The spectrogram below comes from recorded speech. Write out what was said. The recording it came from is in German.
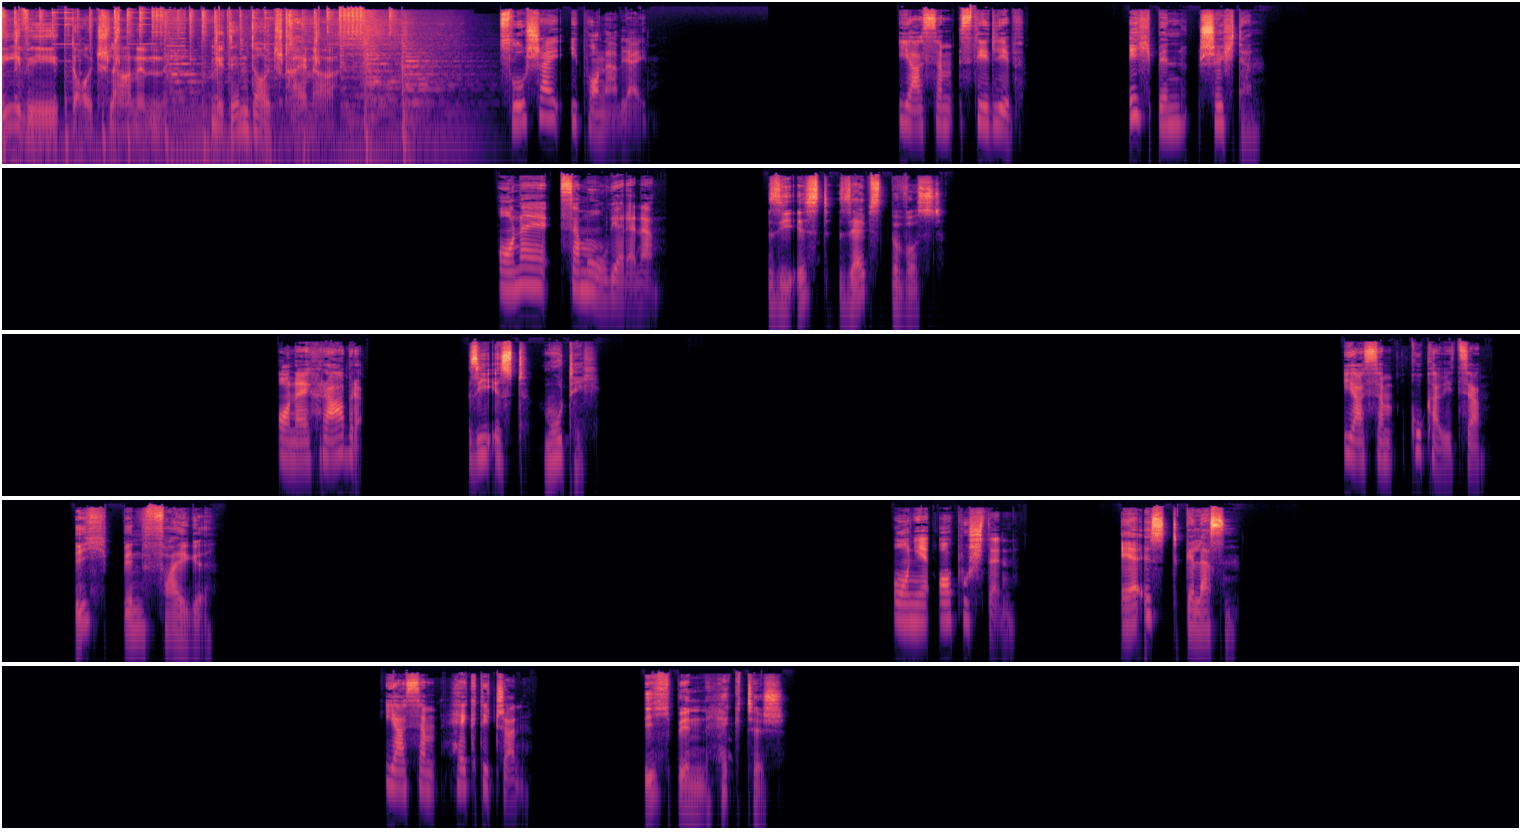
DW Deutsch lernen mit dem Deutschtrainer. Slušaj i ponavljaj. Ja sam stidljiv. Ich bin schüchtern. Ona je samouvjerena. Sie ist selbstbewusst. Ona je hrabra. Sie ist mutig. Ja sam kukavica. Ich bin feige. On je opušten. Er ist gelassen. Ja sam hektičan. Ich bin hektisch.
